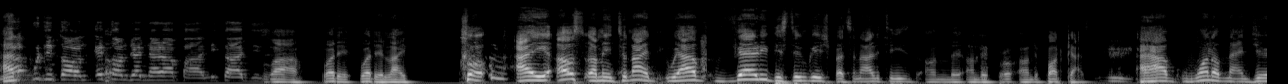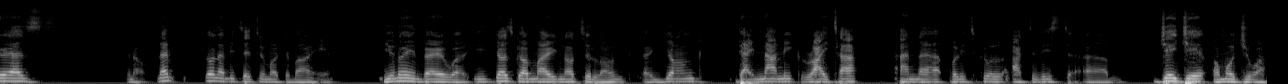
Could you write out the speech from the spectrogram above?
I put it on 800 naira per liter diesel. wow, what a what a life. So I also, I mean, tonight we have very distinguished personalities on the on the on the podcast. I have one of Nigeria's, you know, let don't let me say too much about him. You know him very well. He just got married not too long. A young, dynamic writer and uh, political activist, um, JJ Omojuwa.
